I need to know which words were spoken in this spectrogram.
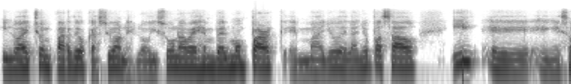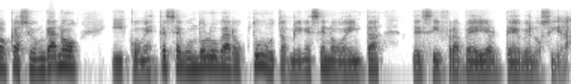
y lo ha hecho en par de ocasiones. Lo hizo una vez en Belmont Park en mayo del año pasado y eh, en esa ocasión ganó y con este segundo lugar obtuvo también ese 90 de cifra Bayer de velocidad.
